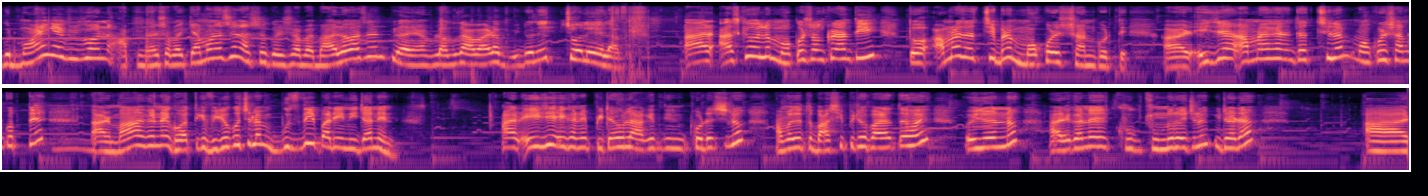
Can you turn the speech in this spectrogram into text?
গুড মর্নিং এভরিওয়ান আপনারা সবাই কেমন আছেন? আশা করি সবাই ভালো আছেন। পিয়ারিয়া ব্লগস আবার ভিডিও নিয়ে চলে এলাম। আর আজকে হলো মকর সংক্রান্তি, তো আমরা যাচ্ছি এবারে মকরের স্নান করতে। আর এই যে আমরা এখানে যাচ্ছিলাম মকরের স্নান করতে, আর মা এখানে ঘর থেকে ভিডিও করছিলাম বুঝতেই পারিনি, জানেন? আর এই যে এখানে পিঠাগুলো আগের দিন করেছিল, আমাদের তো বাসি পিঠা বানাতে হয়, ওই জন্য। আর এখানে খুব সুন্দর হয়েছিল পিঠাটা। আর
